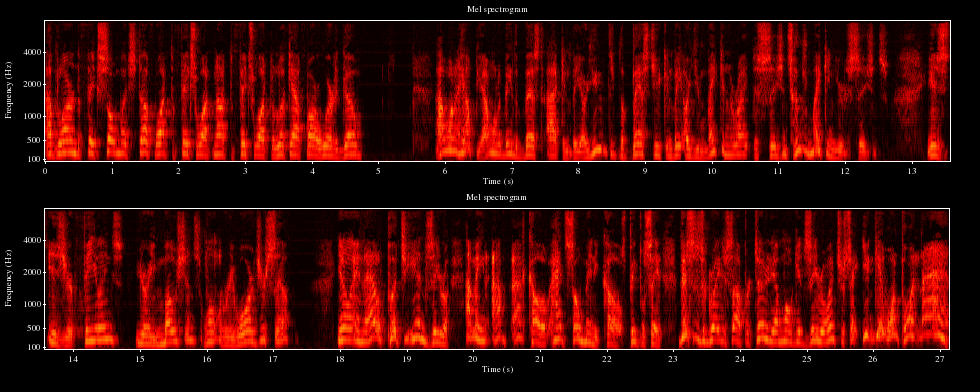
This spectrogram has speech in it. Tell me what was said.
I've learned to fix so much stuff, what to fix, what not to fix, what to look out for, where to go. I want to help you. I want to be the best I can be. Are you the best you can be? Are you making the right decisions? Who's making your decisions? Is is your feelings, your emotions, wanting to reward yourself? You know, and that'll put you in zero. I mean, I, I call, I had so many calls, people saying, this is the greatest opportunity. I'm to get zero interest rate. You can get 1.9.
